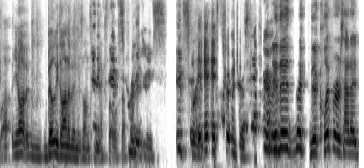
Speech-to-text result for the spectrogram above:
hell? You know, what? Billy Donovan is on to the next level. It's Stuff. scrimmages. It's It, scrimmages. it- it's scrimmages. the, the the Clippers had a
